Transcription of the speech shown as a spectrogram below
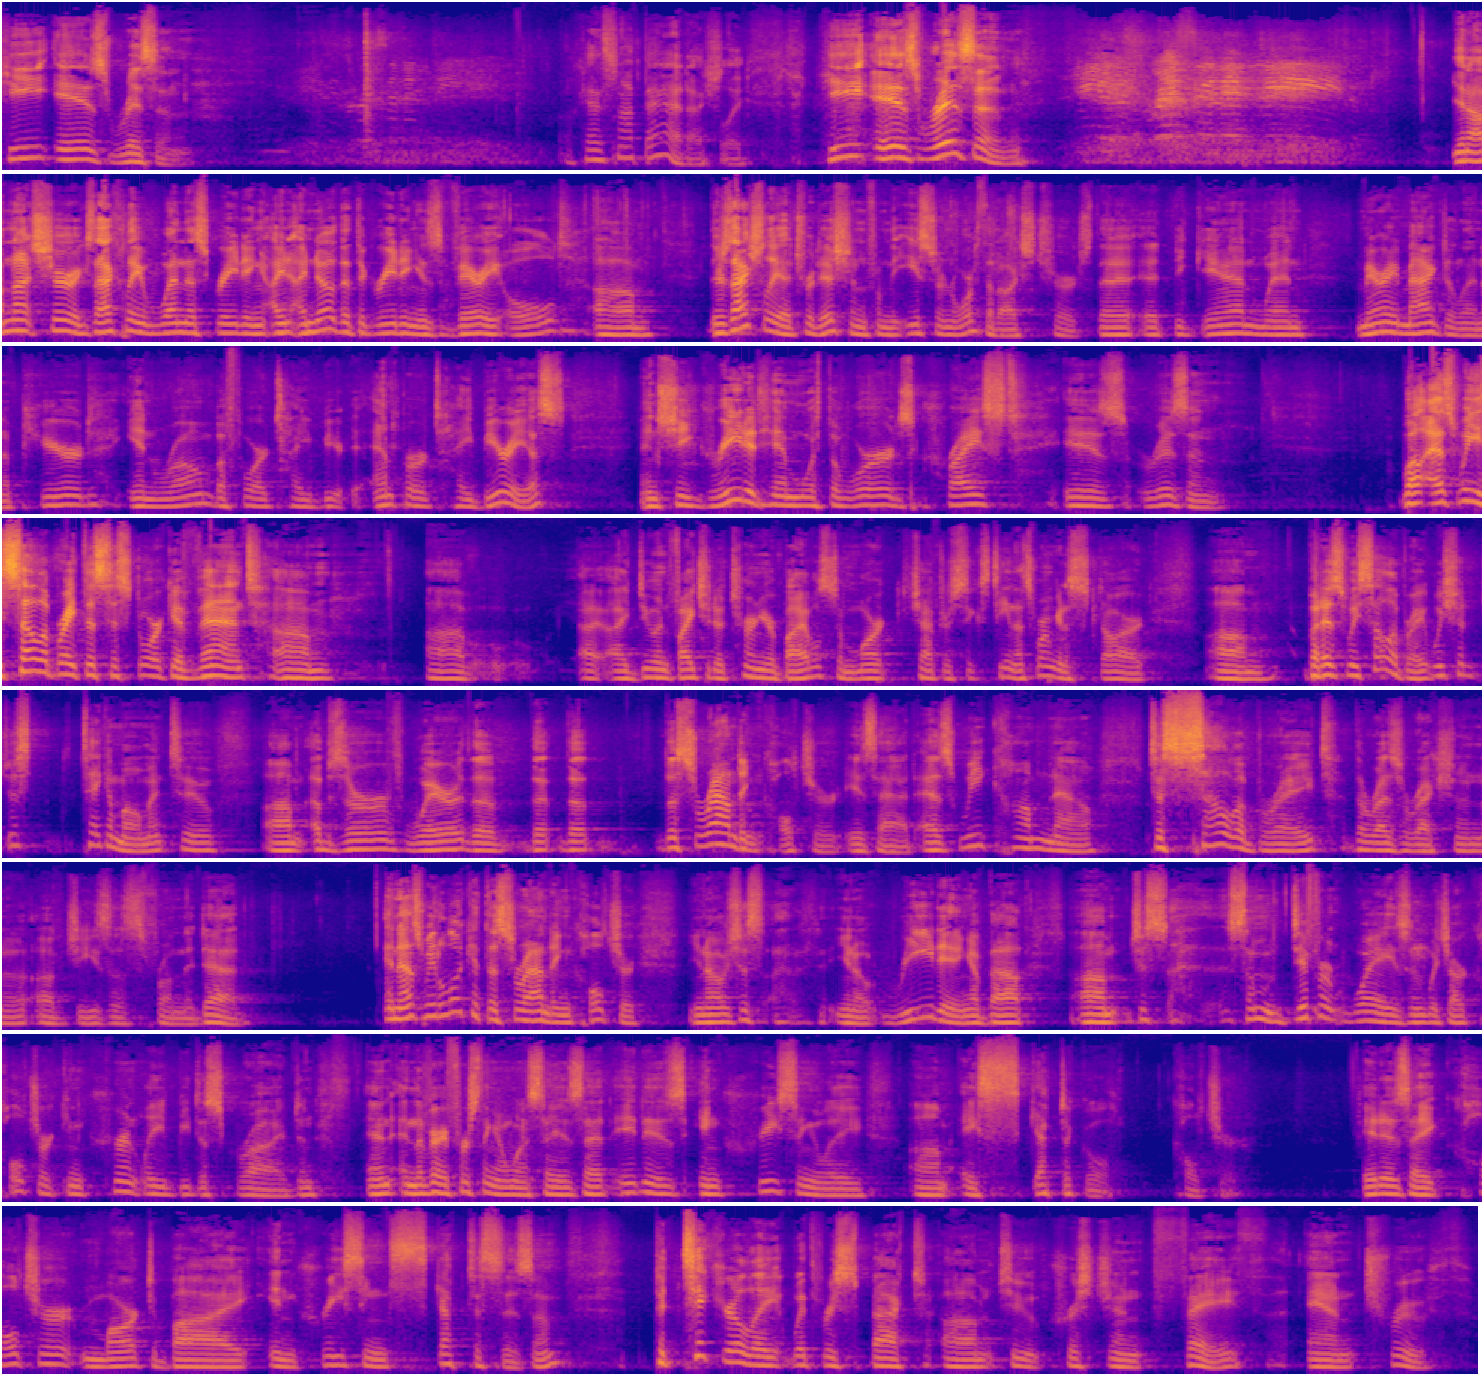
He is risen. okay, that's not bad, actually. He is risen. He is risen indeed. You know, I'm not sure exactly when this greeting, I, I know that the greeting is very old. Um, there's actually a tradition from the Eastern Orthodox Church that it began when Mary Magdalene appeared in Rome before Tiber- Emperor Tiberius, and she greeted him with the words, Christ is risen. Well, as we celebrate this historic event, um, uh, I, I, do invite you to turn your Bibles to Mark chapter 16. That's where I'm going to start. Um, but as we celebrate, we should just take a moment to um, observe where the, the, the, the surrounding culture is at as we come now to celebrate the resurrection of Jesus from the dead. And as we look at the surrounding culture, you know, I was just, you know, reading about um, just some different ways in which our culture can currently be described. And, and, and the very first thing I want to say is that it is increasingly um, a skeptical culture. It is a culture marked by increasing skepticism particularly with respect um, to Christian faith and truth.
